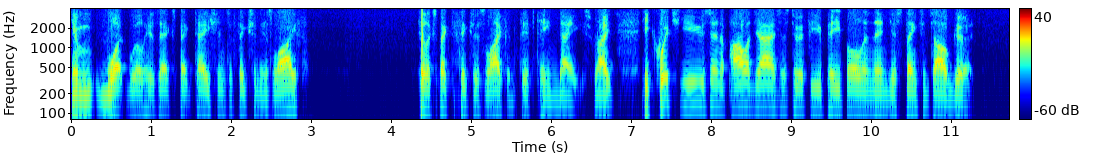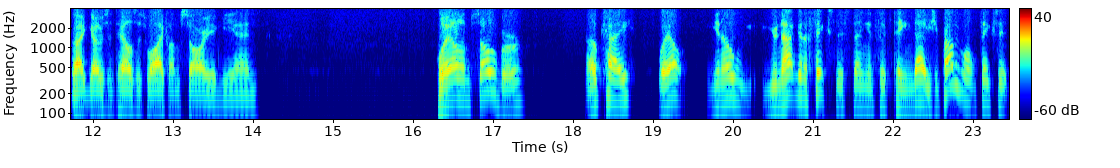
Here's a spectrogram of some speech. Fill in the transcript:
and what will his expectations of fixing his life? He'll expect to fix his life in 15 days, right? He quits using, apologizes to a few people, and then just thinks it's all good, right? Goes and tells his wife, I'm sorry again. Well, I'm sober. Okay. Well, you know, you're not going to fix this thing in 15 days. You probably won't fix it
